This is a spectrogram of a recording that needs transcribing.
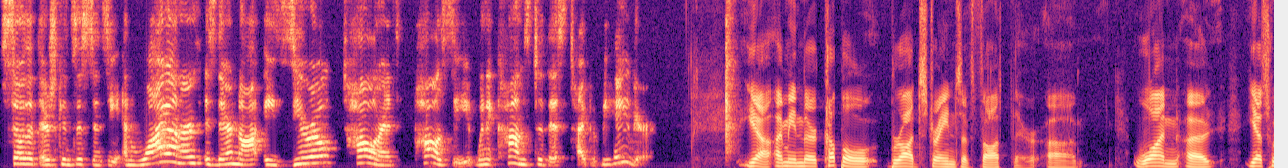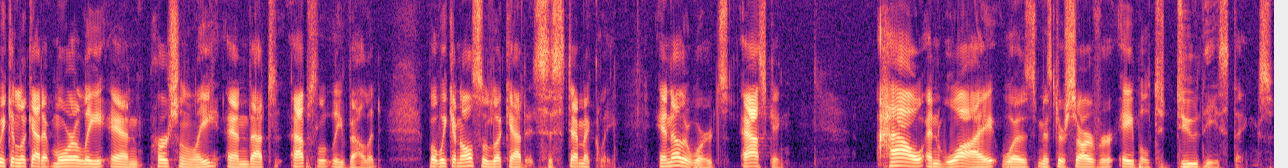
so that there's consistency. And why on earth is there not a zero tolerance policy when it comes to this type of behavior? Yeah, I mean, there are a couple broad strains of thought there. Uh, one, uh, yes, we can look at it morally and personally, and that's absolutely valid, but we can also look at it systemically. In other words, asking, how and why was Mr. Sarver able to do these things?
